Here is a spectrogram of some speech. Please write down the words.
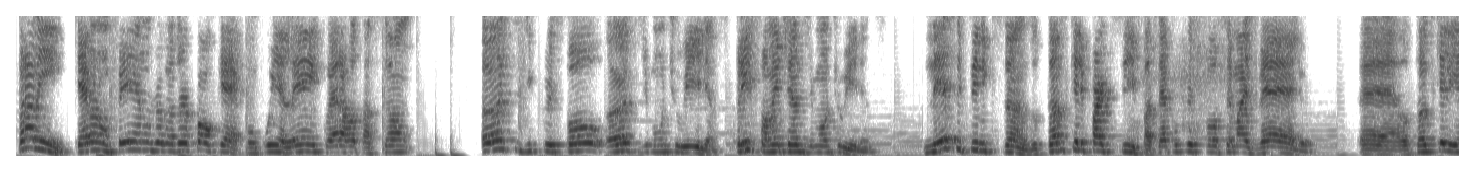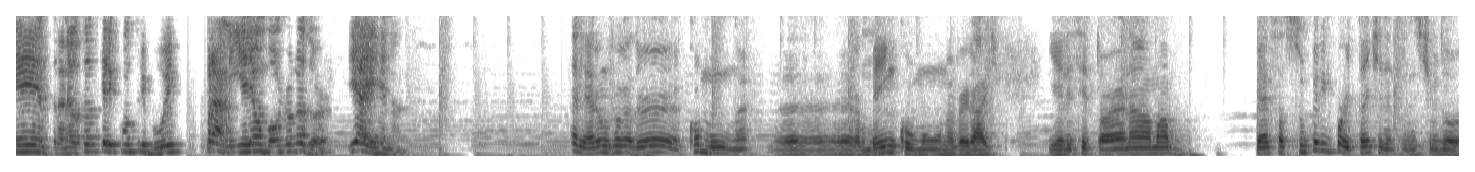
Para mim, Cameron Payne era um jogador qualquer, compunha elenco, era rotação antes de Chris Paul, antes de Monte Williams, principalmente antes de Monte Williams. Nesse Phoenix Suns, o tanto que ele participa, até para o Chris Paul ser mais velho, é, o tanto que ele entra, né, o tanto que ele contribui, para mim ele é um bom jogador. E aí, Renan? Ele era um jogador comum, né? É, era comum. bem comum, na verdade. E ele se torna uma peça super importante dentro desse time do,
